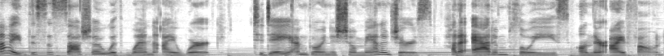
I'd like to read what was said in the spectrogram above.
Hi, this is Sasha with When I Work. Today I'm going to show managers how to add employees on their iPhone.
